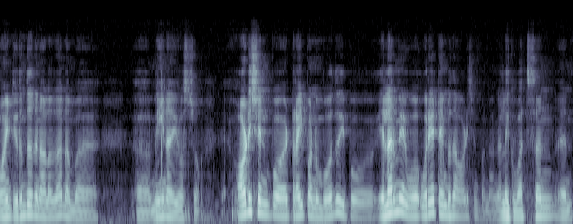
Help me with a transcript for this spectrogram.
பாயிண்ட் இருந்ததுனால தான் நம்ம மெயினாக யோசித்தோம் ஆடிஷன் இப்போ ட்ரை பண்ணும்போது இப்போது எல்லாருமே ஒரே டைமில் தான் ஆடிஷன் பண்ணாங்க. லைக் வத்சன் அண்ட்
